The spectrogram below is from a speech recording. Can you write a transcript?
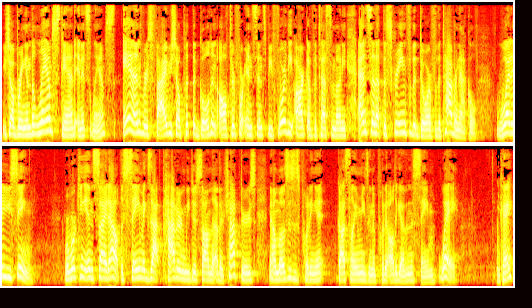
You shall bring in the lampstand and its lamps. And verse 5 You shall put the golden altar for incense before the ark of the testimony and set up the screen for the door for the tabernacle. What are you seeing? We're working inside out. The same exact pattern we just saw in the other chapters. Now Moses is putting it, God's telling him he's going to put it all together in the same way. Okay?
